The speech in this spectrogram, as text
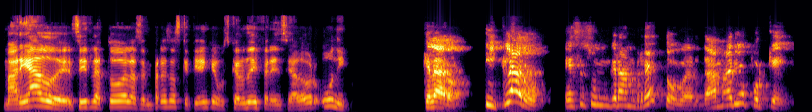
mareado de decirle a todas las empresas que tienen que buscar un diferenciador único. Claro, y claro, ese es un gran reto, ¿verdad, Mario? Porque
